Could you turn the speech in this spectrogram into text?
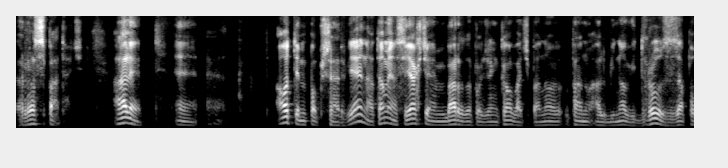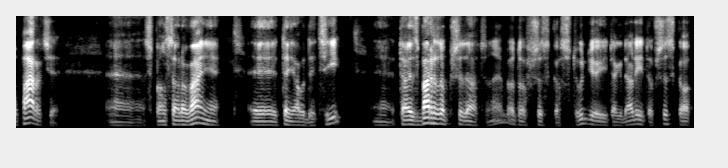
rozpadać? Ale e, o tym po przerwie. Natomiast ja chciałem bardzo podziękować panu, panu Albinowi Druz za poparcie, e, sponsorowanie e, tej audycji. E, to jest bardzo przydatne, bo to wszystko studio i tak dalej, to wszystko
